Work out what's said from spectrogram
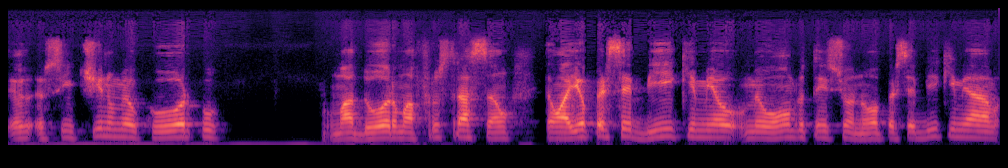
eu, eu senti no meu corpo uma dor, uma frustração. Então aí eu percebi que meu meu ombro tensionou, percebi que minha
